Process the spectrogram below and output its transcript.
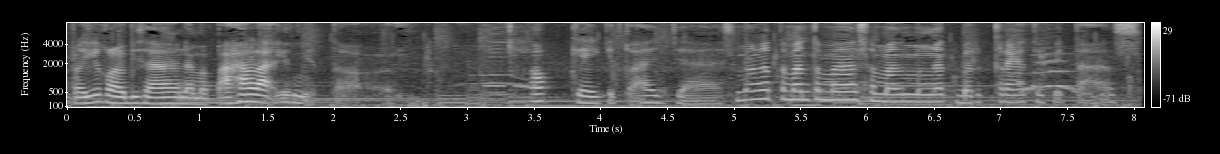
Apalagi kalau bisa nama pahala gitu Oke gitu aja. Semangat teman-teman. Semangat berkreativitas.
